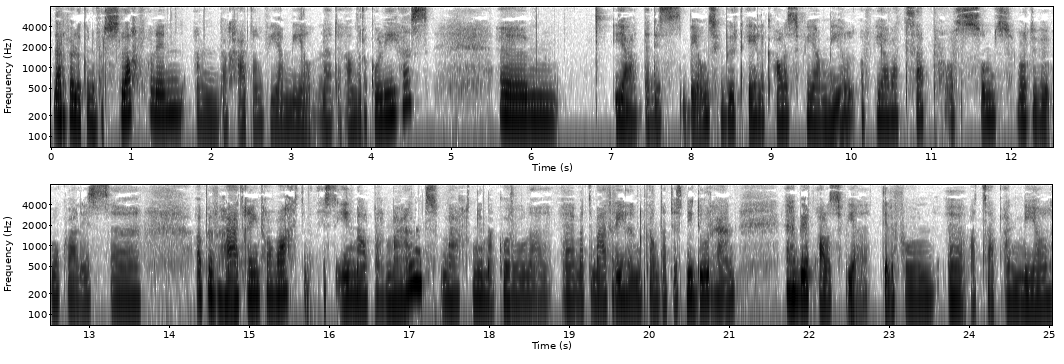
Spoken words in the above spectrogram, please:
daar vul ik een verslag van in. En dat gaat dan via mail naar de andere collega's. Um, ja, dat is bij ons gebeurt eigenlijk alles via mail of via WhatsApp. Of soms worden we ook wel eens op een vergadering verwacht. Dat is eenmaal per maand. Maar nu met corona, uh, met de maatregelen, kan dat dus niet doorgaan. Er gebeurt alles via telefoon, uh, WhatsApp en mail.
